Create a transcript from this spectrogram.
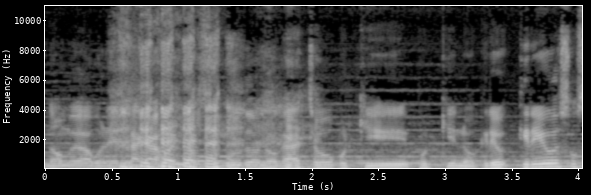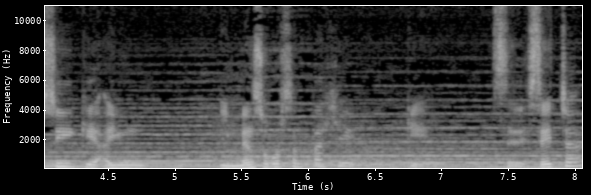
No me voy a poner la capa en absoluto, no cacho, porque, porque no. Creo, creo eso sí que hay un inmenso porcentaje que se desecha,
